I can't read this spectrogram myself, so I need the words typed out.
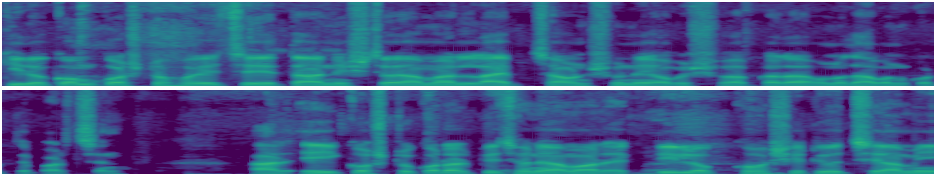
কীরকম কষ্ট হয়েছে তা নিশ্চয় আমার লাইভ সাউন্ড শুনে অবশ্য আপনারা অনুধাবন করতে পারছেন। আর এই কষ্ট করার পিছনে আমার একটি লক্ষ্য সেটি হচ্ছে আমি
